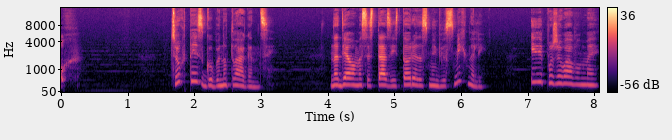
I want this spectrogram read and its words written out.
ох. Чухте изгубеното агънце. Надяваме се с тази история да сме ви усмихнали и ви пожелаваме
